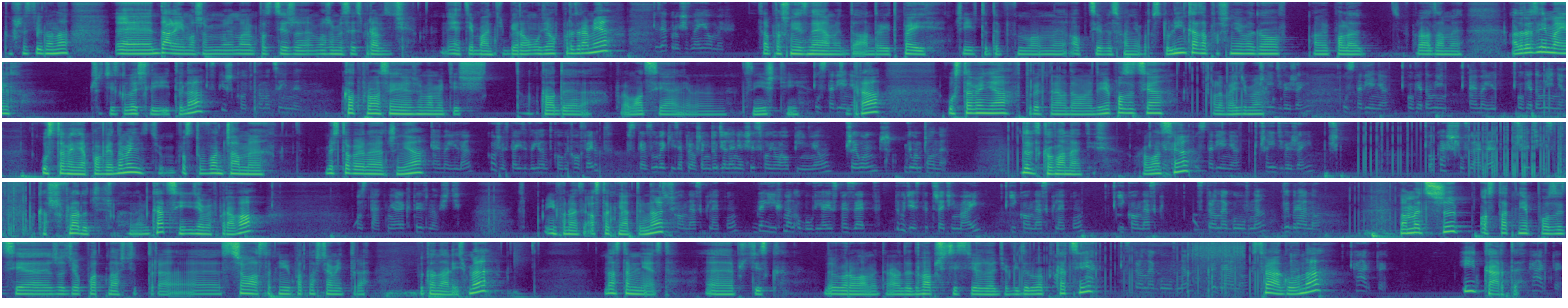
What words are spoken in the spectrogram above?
To wszystko wygląda. E, dalej możemy, mamy pozycję, że możemy sobie sprawdzić, jakie banki biorą udział w programie. Zaproś znajomych. Zaproszenie znajome do Android Pay, czyli wtedy mamy opcję wysłania po prostu linka zaproszeniowego. Mamy pole, wprowadzamy adres e-mail, przycisk wyślij i tyle. Wpisz kod promocyjny. Kod promocyjny, jeżeli mamy jakieś kody, promocje, nie wiem, zniżki, Ustawienia. Ustawienia, w których naprawdę mamy dwie pozycje, ale wejdźmy. Ustawienia. Powiadomień. E-mail. Powiadomienia. Ustawienia powiadomień, po prostu włączamy być to powiadomienia czy nie. E-maile. Korzystaj z wyjątkowych ofert, wskazówek i zaproszeń do dzielenia się swoją opinią. Przełącz. Wyłączone. Dedykowane jakieś promocje. Ustawienia. Przejdź wyżej. Pokaż szufladę. Przycisk. Pokaż szufladę, czyli szufladę nawigacji. Idziemy w prawo. Ostatnia aktywność. Informacja ostatnia aktywność. Ikona sklepu. Deichmann obuwia SPZ. 23 maj. Ikona sklepu. Ikona sk- Strona główna. Wybrano. Mamy trzy ostatnie pozycje, jeżeli chodzi o płatności, które, e, z trzema ostatnimi płatnościami, które wykonaliśmy. Następnie jest e, przycisk do wyboru. Mamy tak naprawdę dwa przyciski, jeżeli chodzi o widok aplikacji. Strona główna. Wybrano. Strona główna Karty. i karty. Karty.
